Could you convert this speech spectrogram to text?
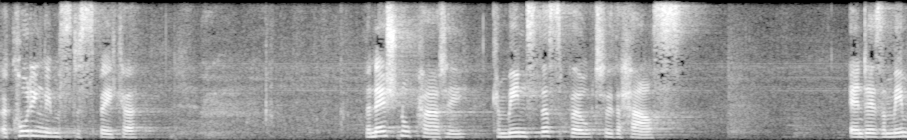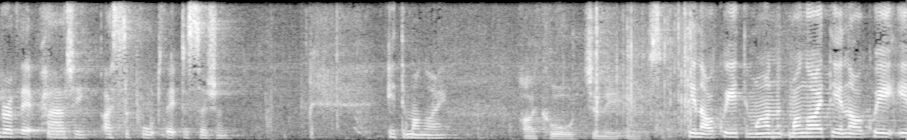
Accordingly, Mr Speaker, the National Party commends this bill to the House, and as a member of that party, I support that decision. E te mangai. I call Ginny Anderson. Tēnā koe te man- mangai, tēnā koe e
